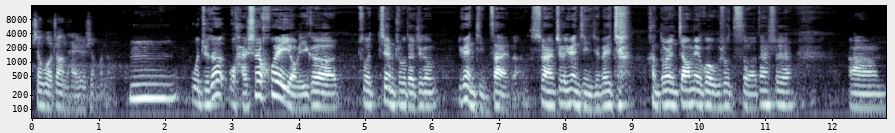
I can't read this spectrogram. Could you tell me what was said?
生活状态是什么呢？嗯，我觉得我还是会有一个做建筑的这个愿景在的，虽然这个愿景已经被很多人浇灭过无数次了，但是，嗯，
